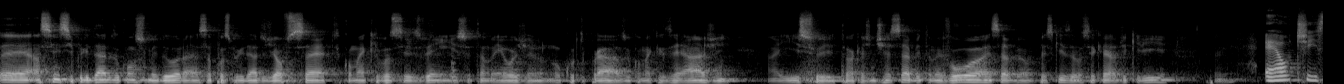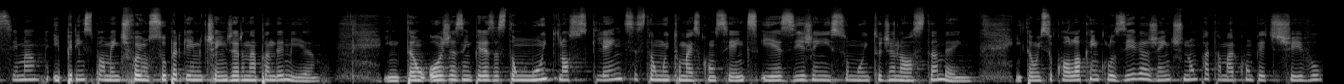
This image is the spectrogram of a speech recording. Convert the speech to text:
é, a sensibilidade do consumidor a essa possibilidade de offset? Como é que vocês veem isso também hoje no curto prazo? Como é que eles reagem a isso? Então, que a gente recebe também voa, recebe uma pesquisa, você quer adquirir? é altíssima e principalmente foi um super game changer na pandemia. Então, hoje as empresas estão muito, nossos clientes estão muito mais conscientes e exigem isso muito de nós também. Então, isso coloca inclusive a gente num patamar competitivo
